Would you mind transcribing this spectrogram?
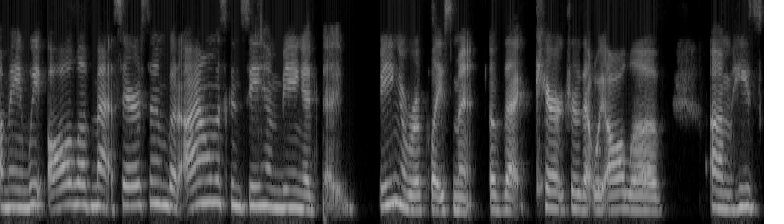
I mean, we all love Matt Saracen, but I almost can see him being a, a being a replacement of that character that we all love. Um, he's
